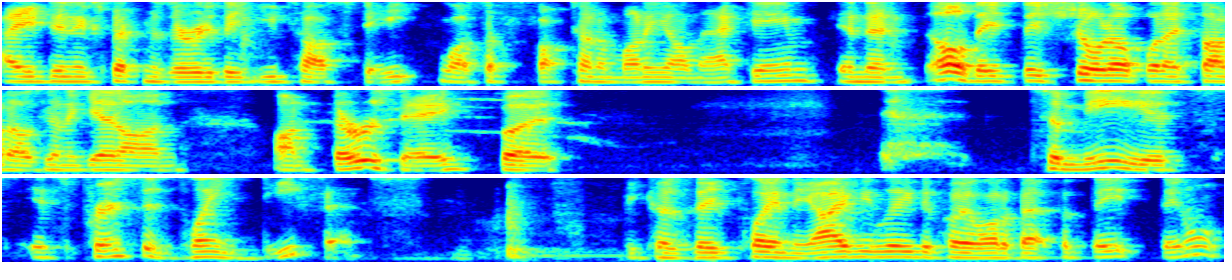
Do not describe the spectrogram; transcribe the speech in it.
I didn't expect Missouri to beat Utah State. Lost a fuck ton of money on that game, and then oh, they they showed up what I thought I was going to get on on Thursday, but to me, it's it's Princeton playing defense because they play in the Ivy League. They play a lot of bet, but they they don't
